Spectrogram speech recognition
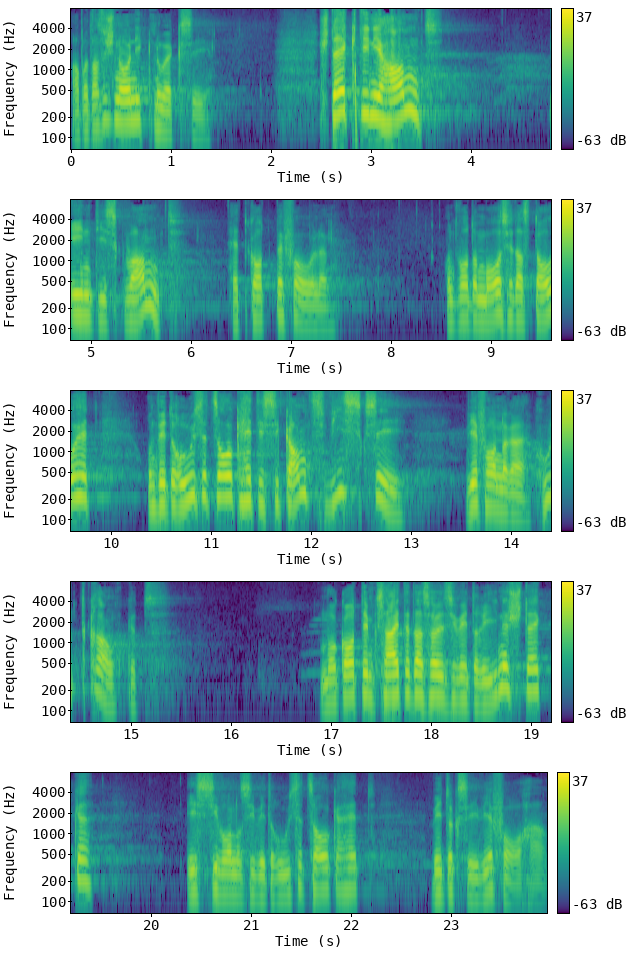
Aber das ist noch nicht genug gewesen. Steck deine Hand in dein Gewand, hat Gott befohlen. Und wo der Mose das da hat, und wieder rausgezogen hat, ist sie ganz weiss gesehen, wie von einer Hautkrankheit. Wo Gott ihm gesagt hat, er soll sie wieder reinstecken, ist sie, wo er sie wieder rausgezogen hat, wieder gesehen wie vorher.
